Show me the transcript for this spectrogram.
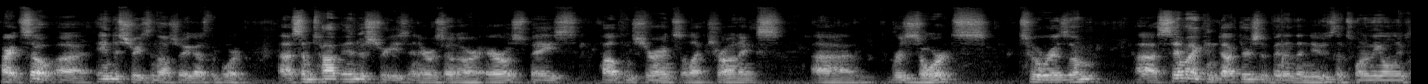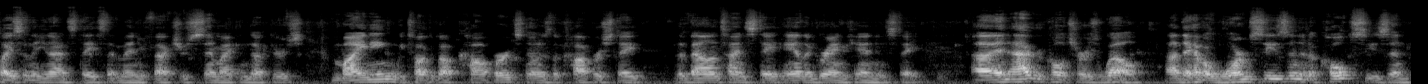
All right, so uh, industries, and I'll show you guys the board. Uh, some top industries in Arizona are aerospace, health insurance, electronics, uh, resorts, tourism. Uh, semiconductors have been in the news. That's one of the only places in the United States that manufactures semiconductors. Mining, we talked about copper. It's known as the Copper State, the Valentine State, and the Grand Canyon State. Uh, and agriculture as well. Uh, they have a warm season and a cold season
